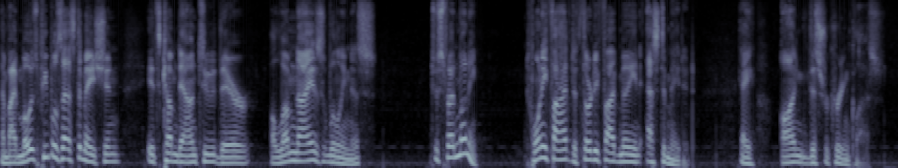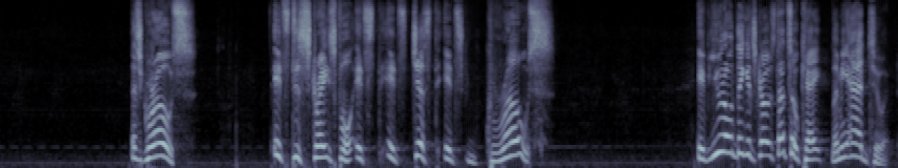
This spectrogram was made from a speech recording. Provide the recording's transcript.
And by most people's estimation, it's come down to their alumni's willingness to spend money. 25 to 35 million estimated, okay, on this recruiting class. That's gross. It's disgraceful. It's it's just it's gross. If you don't think it's gross, that's okay. Let me add to it.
